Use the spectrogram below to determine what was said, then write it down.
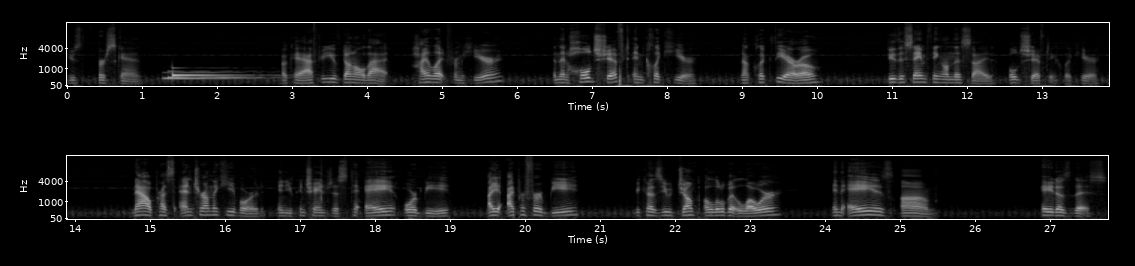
use the first scan. Okay, after you've done all that, highlight from here, and then hold shift and click here. Now click the arrow. Do the same thing on this side. Hold shift and click here. Now press enter on the keyboard, and you can change this to A or B. I, I prefer B because you jump a little bit lower, and A is, um, A does this.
